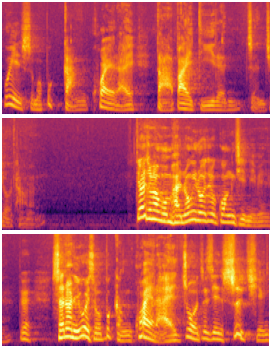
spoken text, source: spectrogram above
为什么不赶快来打败敌人，拯救他们。为什么我们很容易落这个光景里面？对，神啊，你为什么不赶快来做这件事情？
